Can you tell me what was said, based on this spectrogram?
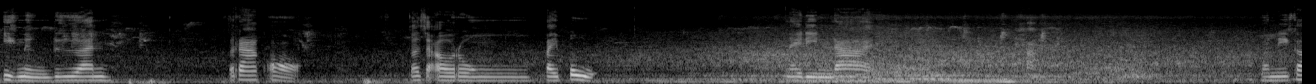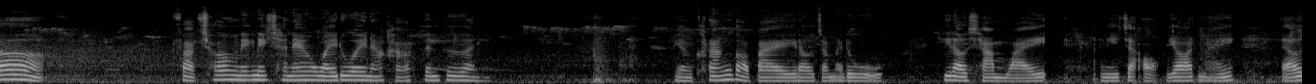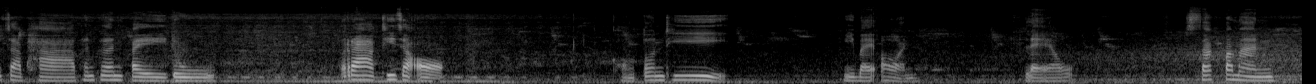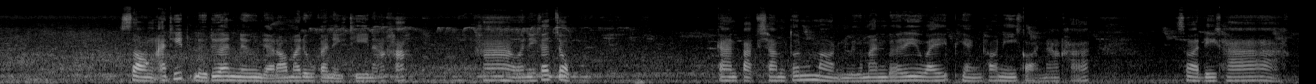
อีกหนึ่งเดือน รากออก ก็จะเอาลงไปปลูก ในดินได้ค่ะวันนี้ก็ฝากช่อง Next Next Channel ไว้ด้วยนะคะเพื่อนๆ อย่างครั้งต่อไปเราจะมาดูที่เราชำไว้ อันนี้จะออกยอดไหม แล้วจะพาเพื่อนๆไปดูรากที่จะออกของต้นที่ มีใบอ่อน แล้ว สักประมาณ 2 อาทิตย์หรือเดือนหนึ่งเดี๋ยวเรามาดูกันอีกทีนะคะ ค่ะวันนี้ก็จบ การปักชำต้นหม่อนหรือมันเบอร์รี่ไว้เพียงเท่านี้ก่อนนะคะ สวัสดีค่ะ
